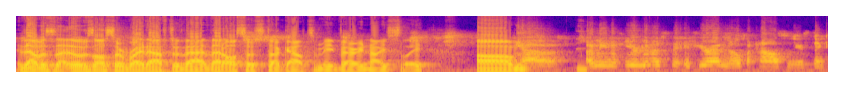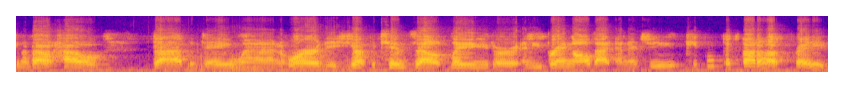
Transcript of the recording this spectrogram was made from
that was that was also right after that. That also stuck out to me very nicely. Um, yeah, I mean, if you're gonna th- if you're at an open house and you're thinking about how bad the day went, or the, you got the kids out late, or and you bring all that energy, people pick that up, right?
